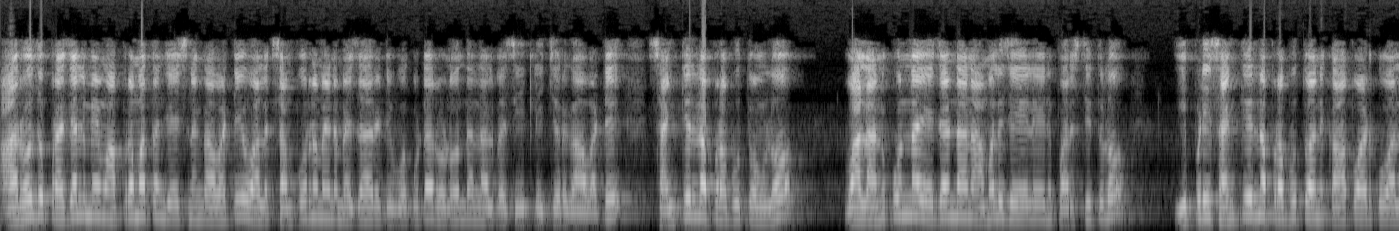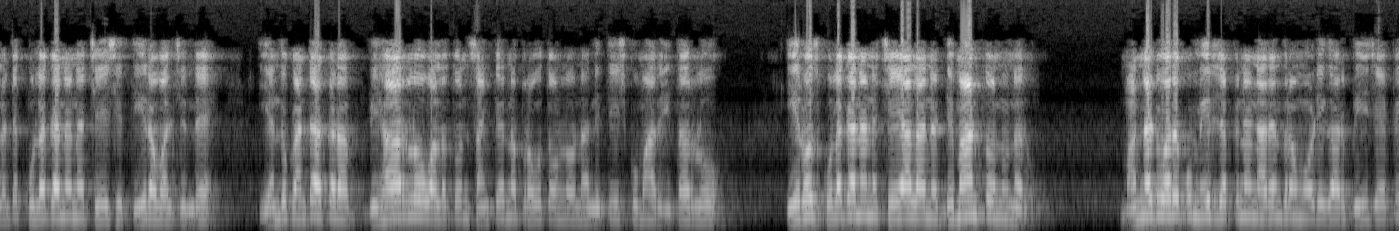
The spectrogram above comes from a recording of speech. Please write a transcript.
ఆ రోజు ప్రజల్ని మేము అప్రమత్తం చేసినాం కాబట్టి వాళ్ళకి సంపూర్ణమైన మెజారిటీ ఇవ్వకుండా రెండు వందల నలభై సీట్లు ఇచ్చారు కాబట్టి సంకీర్ణ ప్రభుత్వంలో వాళ్ళు అనుకున్న ఎజెండాను అమలు చేయలేని పరిస్థితిలో ఇప్పుడు ఈ సంకీర్ణ ప్రభుత్వాన్ని కాపాడుకోవాలంటే కులగణన చేసి తీరవలసిందే. ఎందుకంటే అక్కడ బీహార్లో వాళ్ళతో సంకీర్ణ ప్రభుత్వంలో ఉన్న నితీష్ కుమార్ ఇతరులు. ఈరోజు కులగణన చేయాలనే డిమాండ్తో ఉన్నారు మొన్నటి వరకు మీరు చెప్పిన నరేంద్ర మోడీ గారు బీజేపీ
